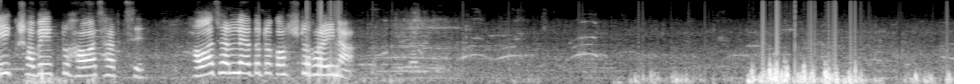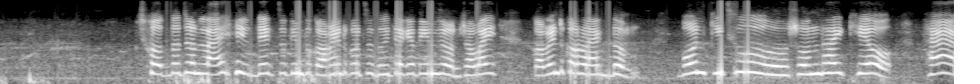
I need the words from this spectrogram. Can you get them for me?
এই সবে একটু হাওয়া ছাড়ছে। হাওয়া ছাড়লে এতটা কষ্ট হয় না। চোদ্দ জন লাইভ দেখছ কিন্তু কমেন্ট করছ দুই থেকে তিনজন সবাই কমেন্ট করো একদম। বোন, কিছু সন্ধ্যায় খেও। হ্যাঁ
